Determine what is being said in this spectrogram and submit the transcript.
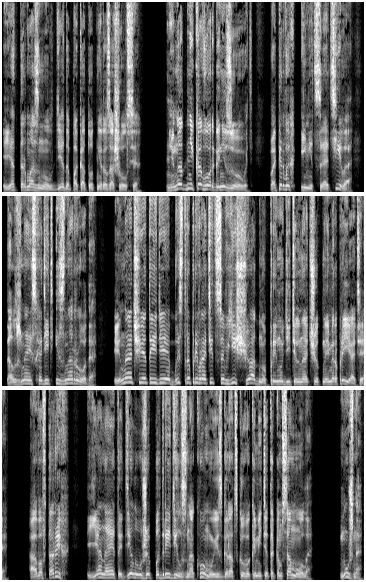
Я тормознул деда, пока тот не разошелся. «Не надо никого организовывать. Во-первых, инициатива должна исходить из народа, иначе эта идея быстро превратится в еще одно принудительно-отчетное мероприятие. А во-вторых, я на это дело уже подрядил знакомую из городского комитета комсомола. Нужно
